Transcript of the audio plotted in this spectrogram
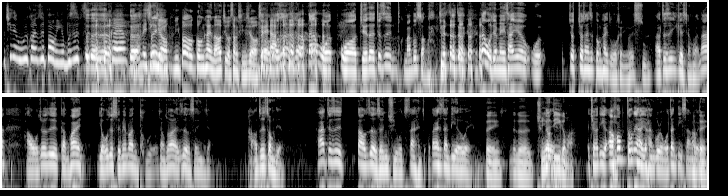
我记得吴玉宽是报名的，不是？是的开啊，对被所以新秀你你报公开，然后结果上新秀，对，我是但我我觉得就是蛮不爽的，就是这个。但我觉得没差，因为我就就算是公开组，我可能也会输啊，这是一个想法。那好，我就是赶快油就随便乱涂了，我想说要来热身一下。好，这是重点。他就是到热身区，我站很久，我大概是站第二位，对，那个全优第一个嘛，全球第一个啊，后中间还有一个韩国人，我站第三啊，位。对，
